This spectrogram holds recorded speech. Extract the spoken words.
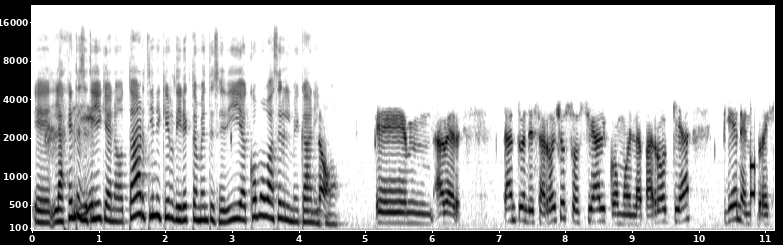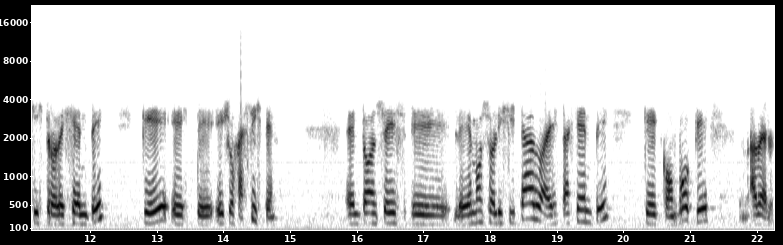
Eh, ¿La gente se tiene que anotar? ¿Tiene que ir directamente ese día? ¿Cómo va a ser el mecanismo? No. Eh, a ver, tanto en desarrollo social como en la parroquia, tienen un registro de gente que este, ellos asisten. Entonces, eh, le hemos solicitado a esta gente que convoque, a ver,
